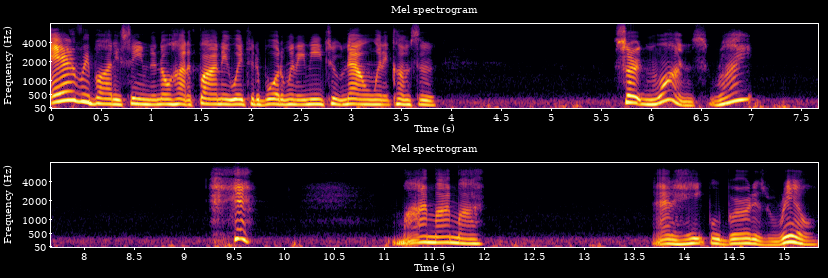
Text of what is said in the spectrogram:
everybody seems to know how to find their way to the border when they need to now when it comes to certain ones, right? My, my, my. That hateful bird is real.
